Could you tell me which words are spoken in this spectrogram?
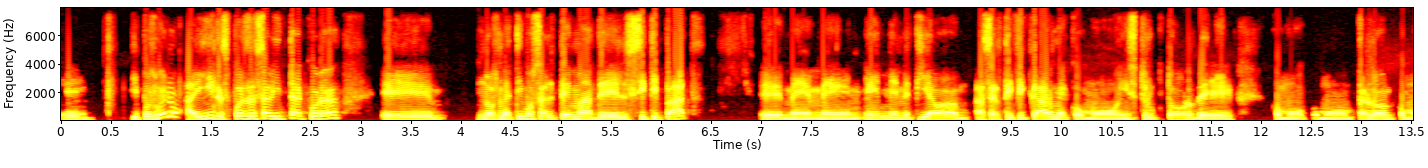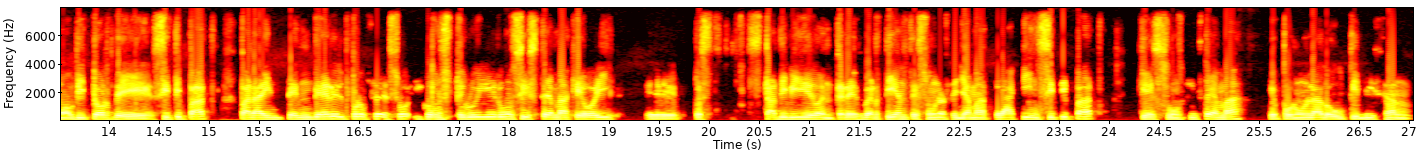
Eh, y pues bueno, ahí después de esa bitácora eh, nos metimos al tema del CityPad. Eh, me, me, me, metí a, a, certificarme como instructor de, como, como, perdón, como auditor de CityPad para entender el proceso y construir un sistema que hoy pues está dividido en tres vertientes. Una se llama Tracking CityPad, que es un sistema que por un lado utilizan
